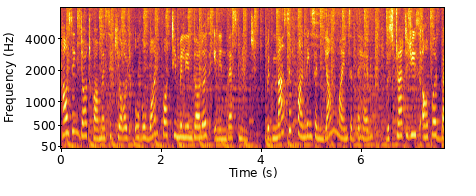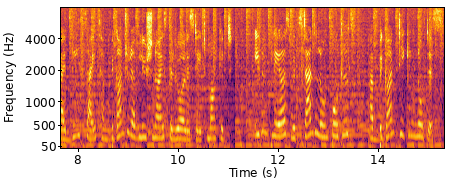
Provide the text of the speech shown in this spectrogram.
Housing.com has secured over $140 million in investment. With massive fundings and young minds at the helm, the strategies offered by these sites have begun to revolutionize the real estate market. Even players with standalone portals have begun taking notice,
